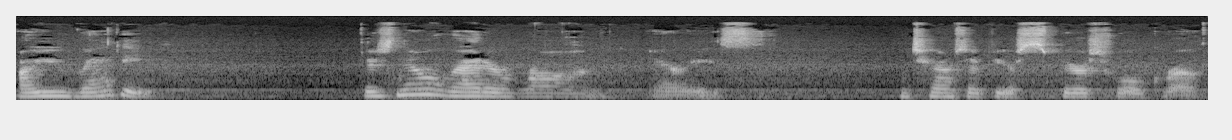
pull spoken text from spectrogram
Are you ready? There's no right or wrong, Aries in terms of your spiritual growth.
